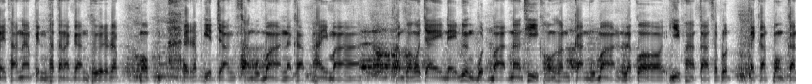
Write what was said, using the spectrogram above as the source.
ในฐานะเป็นพัฒนาการเภอได้รับมอบได้รับเกียรติจากทางหมู่บ้านนะครับให้มาทำความเข้าใจในเรื่องบทบาทหน้าที่ของคณะกรรมการหมู่บ้าน แล้วก็25ตาสับรถในการป้องกัน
